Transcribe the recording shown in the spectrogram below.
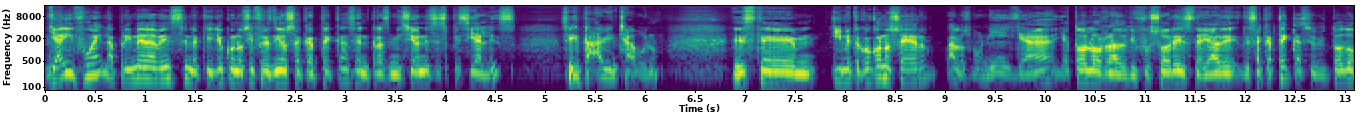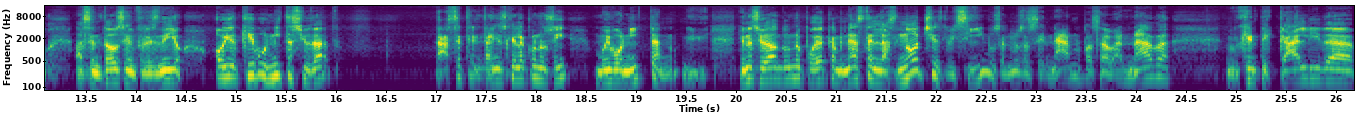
y ahí fue la primera vez en la que yo conocí Fresnillo Zacatecas en transmisiones especiales. Sí, estaba bien chavo, ¿no? Este, y me tocó conocer a los Bonilla y a todos los radiodifusores de allá de, Zacatecas, sobre todo asentados en Fresnillo. Oye, qué bonita ciudad. Hace 30 años que la conocí, muy bonita, ¿no? Y, y, una ciudad donde uno podía caminar hasta en las noches, lo hicimos, salimos a cenar, no pasaba nada, gente cálida,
